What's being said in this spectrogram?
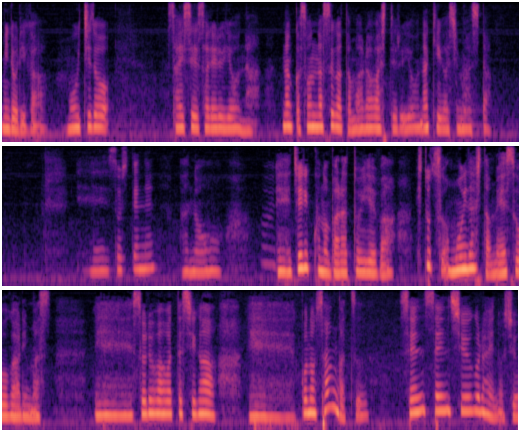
緑がもう一度再生されるようななんかそんな姿も表しているような気がしました、えー、そしてねあの、えー、ジェリコのバラといえば一つ思い出した瞑想があります、えー、それは私が、えこの3月先々週ぐらいの週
